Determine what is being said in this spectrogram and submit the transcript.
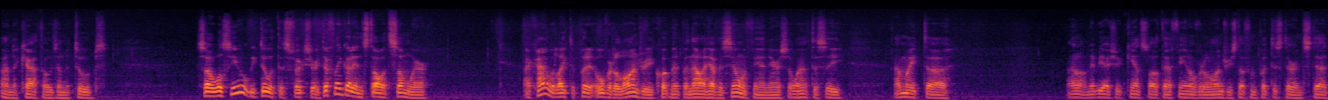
on the cathodes and the tubes so we'll see what we do with this fixture I definitely got to install it somewhere I kind of would like to put it over the laundry equipment but now I have a ceiling fan there so we'll have to see I might, uh, I don't know, maybe I should cancel out that fan over the laundry stuff and put this there instead.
